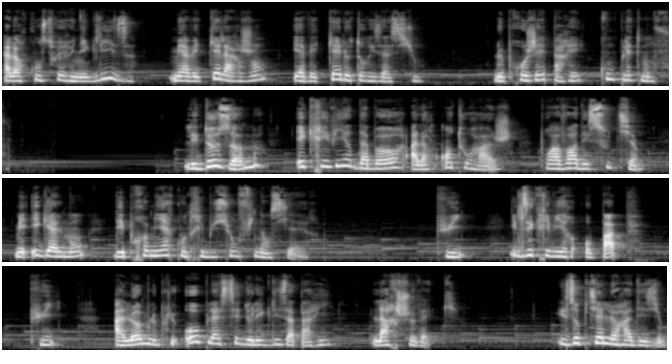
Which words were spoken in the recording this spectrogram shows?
Alors construire une église, mais avec quel argent et avec quelle autorisation? Le projet paraît complètement fou. Les deux hommes écrivirent d'abord à leur entourage pour avoir des soutiens, mais également des premières contributions financières. Puis, ils écrivirent au pape, puis à l'homme le plus haut placé de l'Église à Paris, l'archevêque. Ils obtiennent leur adhésion.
